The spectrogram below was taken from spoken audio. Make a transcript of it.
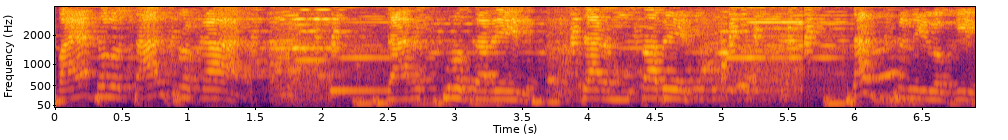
বায়াত হলো চার প্রকার। চার প্রকারের, চার মোতাবেক চার শ্রেণি লোকে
